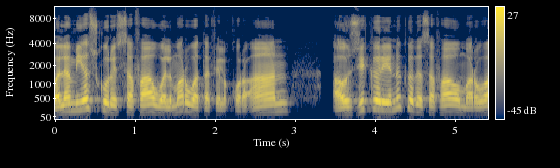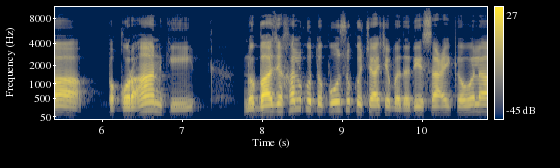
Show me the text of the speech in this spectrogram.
ولم یذکر الصفا والمروه فی القرآن او ذکر نه ک د صفا او مروه په قران کې نو باز خلکو ته پوسو کو چا چې بد دې سعی کولا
